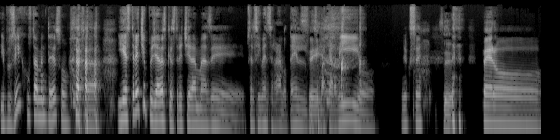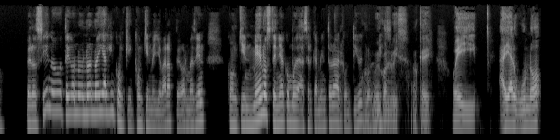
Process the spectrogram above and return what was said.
Y pues sí, justamente eso. O sea, y Estreche, pues ya ves que Estreche era más de. Pues él se iba a encerrar al hotel con Sí. su bacardí o. Yo qué sé. Sí. Pero. Pero sí, no, te digo, no, no, no hay alguien con quien, con quien me llevara peor. Más bien, con quien menos tenía como de acercamiento era contigo y con, Con, Luis. con Luis, ok. Oye, ¿y ¿hay alguno,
